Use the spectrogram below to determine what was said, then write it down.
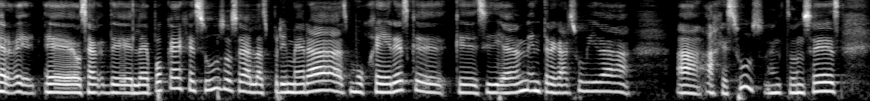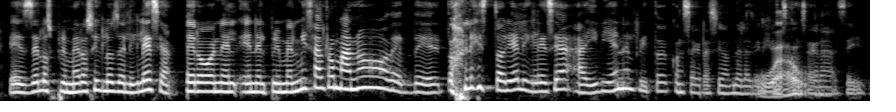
eh, eh, o sea, de la época de Jesús, o sea, las primeras mujeres que, que decidieron entregar su vida a, a, Jesús. Entonces, es de los primeros siglos de la iglesia. Pero en el, en el primer misal romano de, de toda la historia de la iglesia, ahí viene el rito de consagración de las vírgenes Wow. consagradas. Sí.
